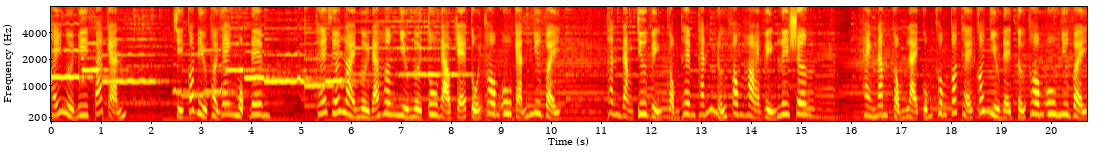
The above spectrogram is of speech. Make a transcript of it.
thấy người bi phá cảnh. Chỉ có điều thời gian một đêm, Thế giới loài người đã hơn nhiều người tu đạo trẻ tuổi thôn u cảnh như vậy. Thanh đằng chư viện cộng thêm thánh nữ phong hòa viện ly sơn. Hàng năm cộng lại cũng không có thể có nhiều đệ tử thôn u như vậy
